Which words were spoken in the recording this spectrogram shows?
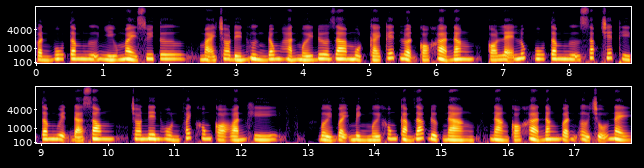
phần vu tâm ngữ nhíu mày suy tư. Mãi cho đến hừng đông hắn mới đưa ra một cái kết luận có khả năng. Có lẽ lúc vu tâm ngữ sắp chết thì tâm nguyện đã xong. Cho nên hồn phách không có oán khí. Bởi vậy mình mới không cảm giác được nàng. Nàng có khả năng vẫn ở chỗ này.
